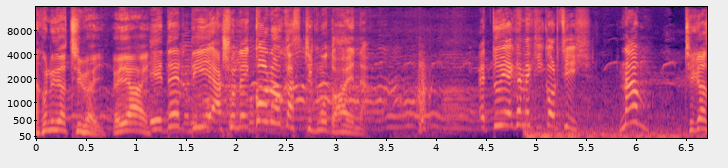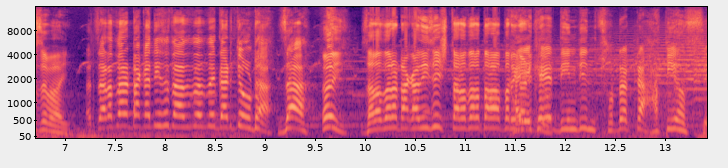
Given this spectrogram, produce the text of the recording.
এখনই যাচ্ছি ভাই। এই আয়। এদের দিয়ে আসলে কোনো কাজ ঠিক মতো হয় না। তুই এখানে কি করছিস? নাম। ঠিক আছে ভাই। যারা যারা টাকা দিয়েছে তাদের তাদের গাড়িতে ওঠা যা। এই যারা যারা টাকা দিয়েছিস তারা তারা তাড়াতাড়ি গাড়ি খেয়ে দিন দিন ছোট একটা হাতি হচ্ছে।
